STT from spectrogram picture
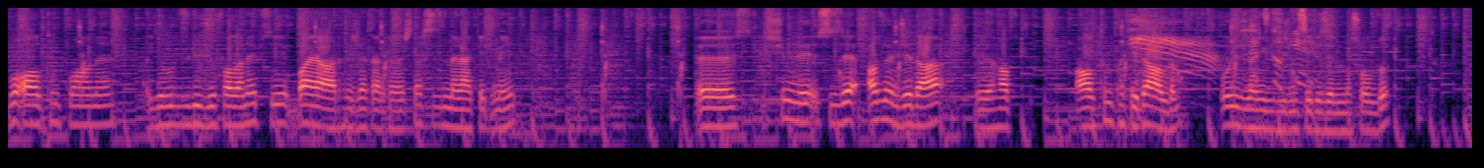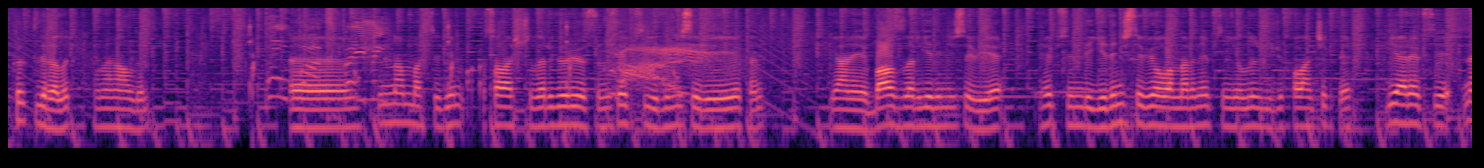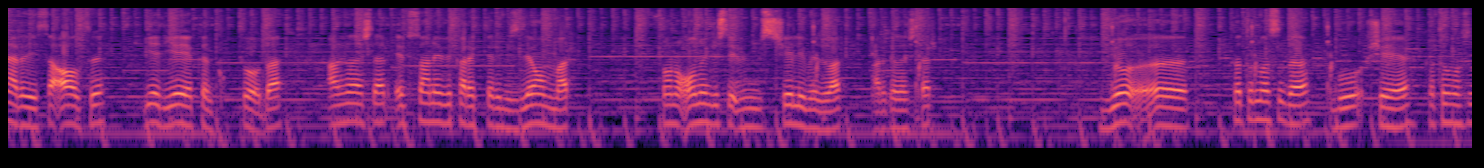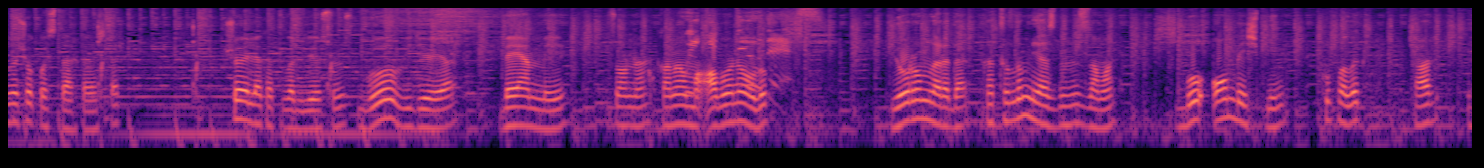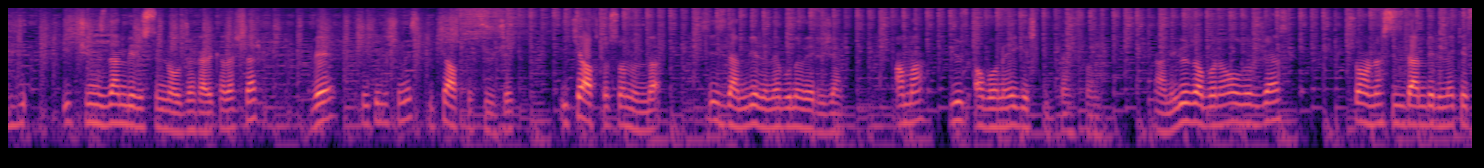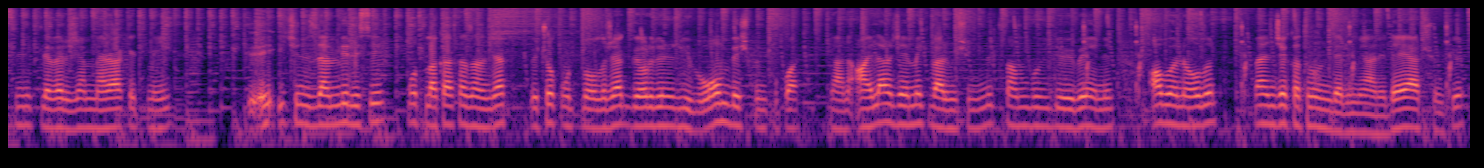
bu altın puanı, yıldız gücü falan hepsi bayağı artacak arkadaşlar. Siz merak etmeyin. Ee, şimdi size az önce daha e, haft- altın paketi aldım. O yüzden 128 elmas oldu. 40 liralık hemen aldım. Ee, şundan bahsedeyim. Savaşçıları görüyorsunuz. Hepsi 7. seviyeye yakın. Yani bazıları 7. seviye. Hepsinin de 7. seviye olanların hepsinin yıldız gücü falan çıktı. Diğer hepsi neredeyse 6 7'ye yakın çoğu da. Arkadaşlar efsanevi karakterimiz Leon var. Sonra 10. seviyemiz Shelly'miz var arkadaşlar. Yo, e, katılması da bu şeye katılması da çok basit arkadaşlar. Şöyle katılabiliyorsunuz. Bu videoya beğenmeyi, sonra kanalıma abone olup yorumlara da katılım yazdığınız zaman bu 15.000 kupalık çar içinizden birisinin olacak arkadaşlar. Ve çekilişimiz 2 hafta sürecek. 2 hafta sonunda sizden birine bunu vereceğim. Ama 100 aboneyi geçtikten sonra. Yani 100 abone olacağız. Sonra sizden birine kesinlikle vereceğim merak etmeyin. İçinizden birisi mutlaka kazanacak ve çok mutlu olacak. Gördüğünüz gibi 15.000 kupa yani aylarca emek vermişim. Lütfen bu videoyu beğenin, abone olun. Bence katılın derim yani değer çünkü.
